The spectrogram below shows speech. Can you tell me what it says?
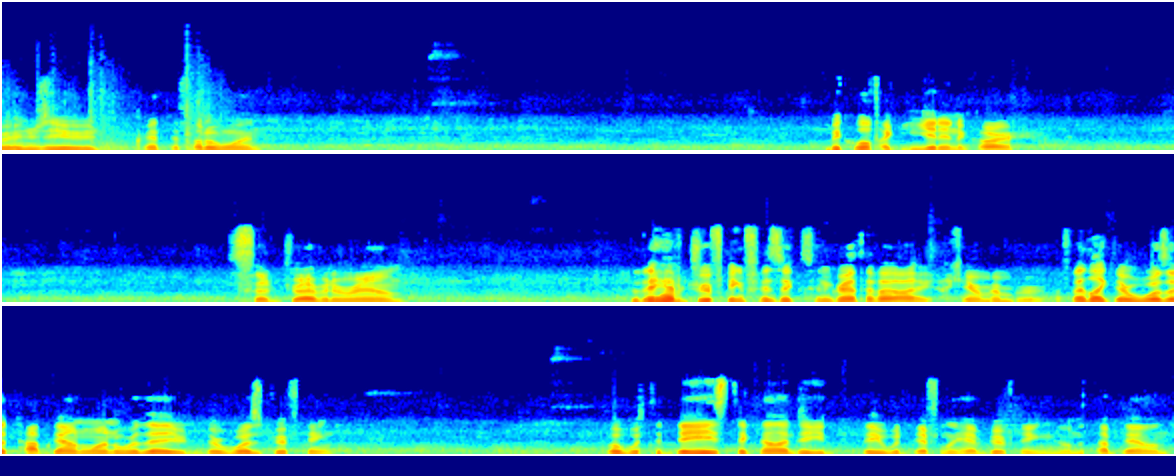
We're into Grand Theft Auto One. It'd be cool if I can get in a car. Start driving around. Do they have drifting physics in Grand Theft Auto? I, I can't remember. I feel like there was a top-down one where they there was drifting. But with today's technology, they would definitely have drifting on the top-down.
